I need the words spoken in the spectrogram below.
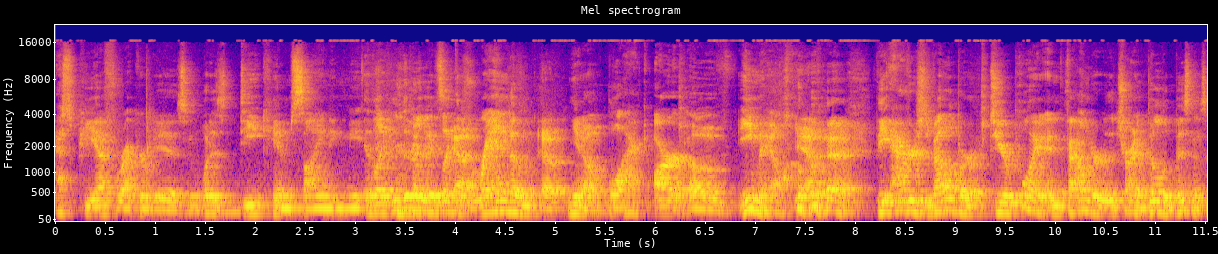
SPF record is and what is DKIM signing me. Like literally, it's like Yeah. this random, Yep. you know, black art of email. Yeah. the average developer, to your point, and founder that's trying to build a business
